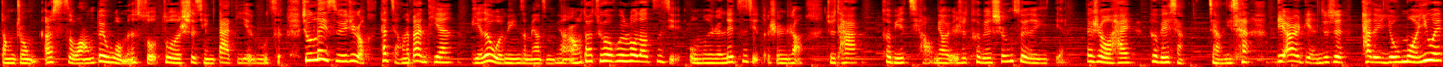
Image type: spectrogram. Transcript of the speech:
当中，而死亡对我们所做的事情大抵也如此。就类似于这种，他讲了半天别的文明怎么样怎么样，然后他最后会落到自己我们人类自己的身上，就是他特别巧妙，也是特别深邃的一点。但是我还特别想讲一下第二点，就是他的幽默，因为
